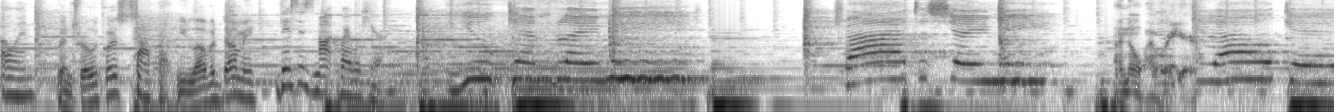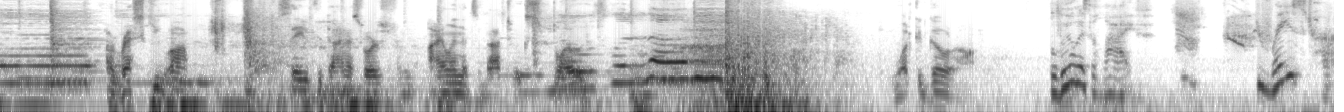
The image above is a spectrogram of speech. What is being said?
Owen, ventriloquist? stop it. You love a dummy. This is not why we're here. You can blame me, try to shame me, I know why we're here. Till I'll give A rescue op. Save the dinosaurs from the island that's about to explode. those who love me. What could go wrong? Blue is alive. You raised her.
